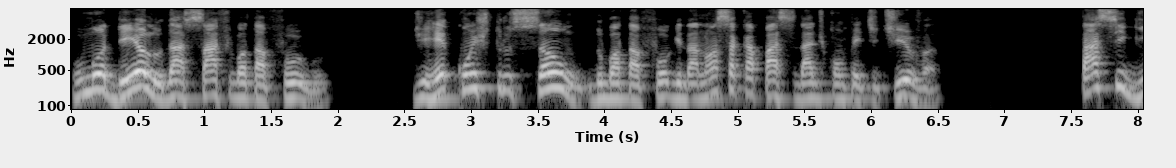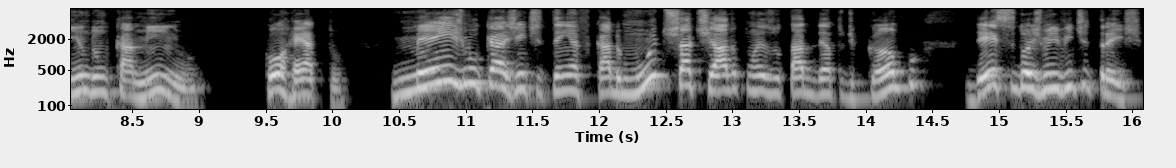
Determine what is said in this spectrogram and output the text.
O modelo da SAF Botafogo de reconstrução do Botafogo e da nossa capacidade competitiva está seguindo um caminho correto. Mesmo que a gente tenha ficado muito chateado com o resultado dentro de campo desse 2023.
